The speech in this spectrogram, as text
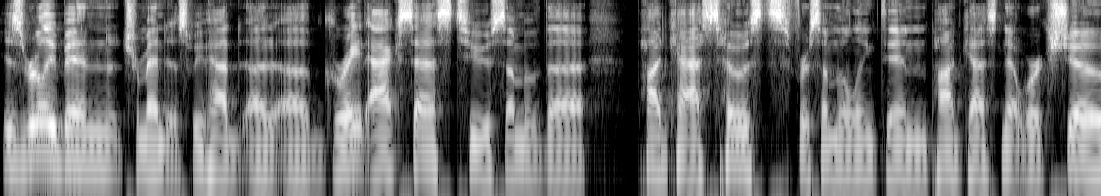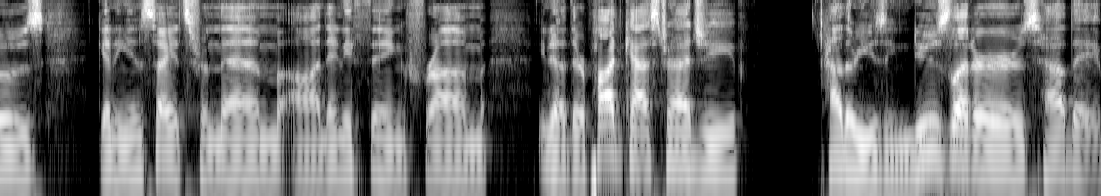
has really been tremendous. We've had a, a, great access to some of the podcast hosts for some of the LinkedIn Podcast Network shows, getting insights from them on anything from you know their podcast strategy how they're using newsletters, how they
